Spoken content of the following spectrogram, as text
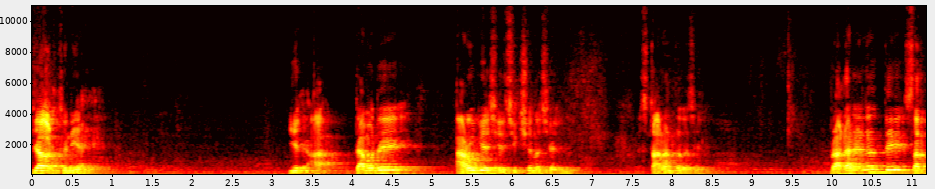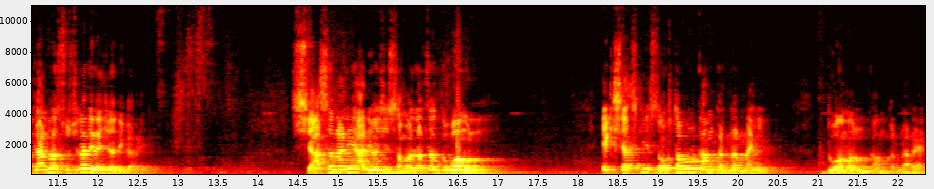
ज्या अडचणी आहे त्यामध्ये आरोग्य असेल शिक्षण असेल स्थानांतर असेल प्राधान्यानं ते सरकारला सूचना देण्याचे अधिकार आहे शासन आणि आदिवासी समाजाचा दुवा म्हणून एक शासकीय संस्था म्हणून काम करणार नाही दुवा म्हणून काम करणार आहे.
